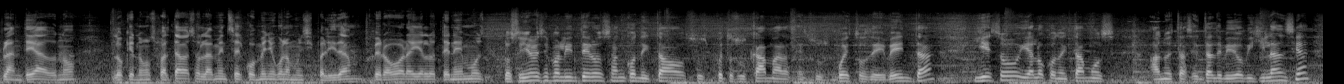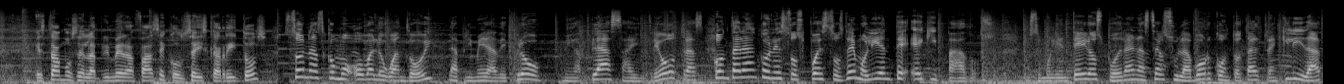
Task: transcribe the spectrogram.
planteado, ¿no? Lo que nos faltaba solamente es el convenio con la municipalidad, pero ahora ya lo tenemos. Los señores emolienteros han conectado sus, puesto sus cámaras en sus puestos de venta y eso ya lo conectamos a nuestra central de videovigilancia. Estamos en la primera fase con seis carritos. Zonas como Óvalo Guandoy, la primera de Pro, Megaplaza, entre otras, contarán con estos puestos de moliente equipados. Los emolienteros podrán hacer su labor con total tranquilidad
